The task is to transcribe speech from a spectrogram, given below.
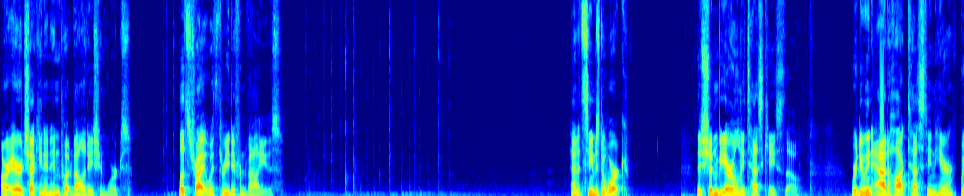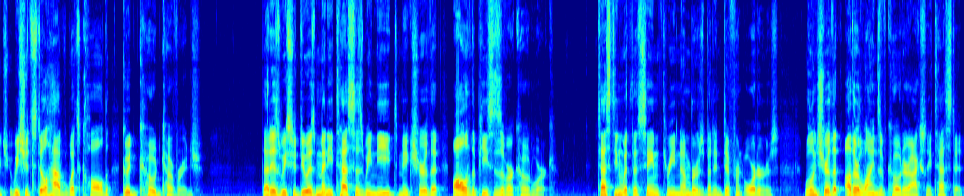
Our error checking and input validation works. Let's try it with three different values. And it seems to work. This shouldn't be our only test case though. We're doing ad hoc testing here, which we should still have what's called good code coverage. That is, we should do as many tests as we need to make sure that all of the pieces of our code work. Testing with the same three numbers but in different orders will ensure that other lines of code are actually tested.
